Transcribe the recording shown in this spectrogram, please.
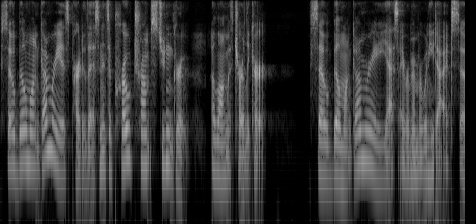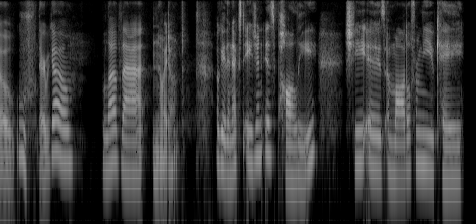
So, Bill Montgomery is part of this, and it's a pro Trump student group along with Charlie Kirk. So, Bill Montgomery, yes, I remember when he died. So, there we go. Love that. No, I don't. Okay, the next agent is Polly. She is a model from the UK.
